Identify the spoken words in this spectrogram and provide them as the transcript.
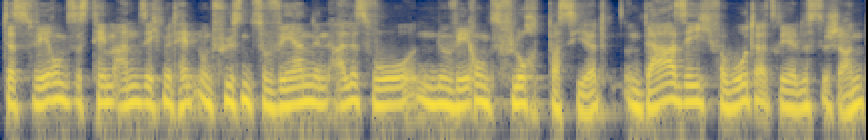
das Währungssystem an, sich mit Händen und Füßen zu wehren in alles, wo eine Währungsflucht passiert. Und da sehe ich Verbote als realistisch an.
